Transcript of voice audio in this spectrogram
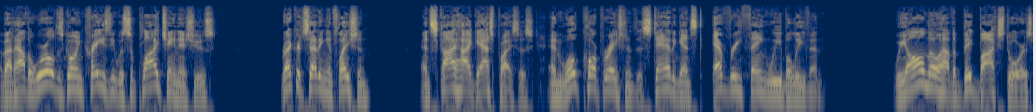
about how the world is going crazy with supply chain issues, record setting inflation, and sky high gas prices and woke corporations that stand against everything we believe in. We all know how the big box stores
